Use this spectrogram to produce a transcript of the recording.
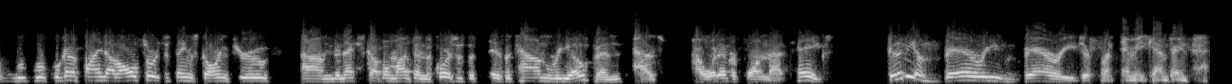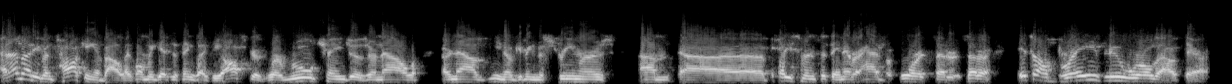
we're, we're going to find out all sorts of things going through um, the next couple months. And of course, as the, as the town reopens, as how whatever form that takes, it's going to be a very, very different Emmy campaign. And I'm not even talking about like when we get to things like the Oscars, where rule changes are now are now you know giving the streamers um, uh, placements that they never had before, et cetera, et cetera. It's a brave new world out there.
